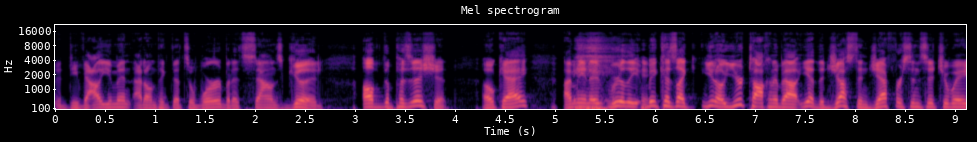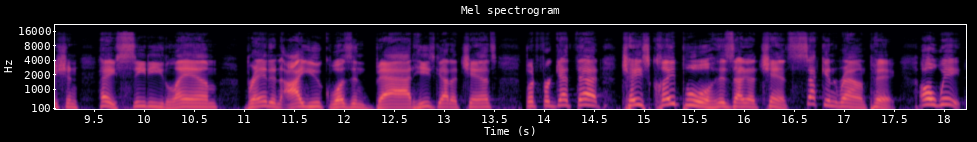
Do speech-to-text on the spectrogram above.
Devaluement? I don't think that's a word, but it sounds good of the position. Okay. I mean, it really, because like, you know, you're talking about, yeah, the Justin Jefferson situation. Hey, CeeDee Lamb, Brandon Aiyuk wasn't bad. He's got a chance. But forget that. Chase Claypool has got a chance. Second round pick. Oh, wait.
